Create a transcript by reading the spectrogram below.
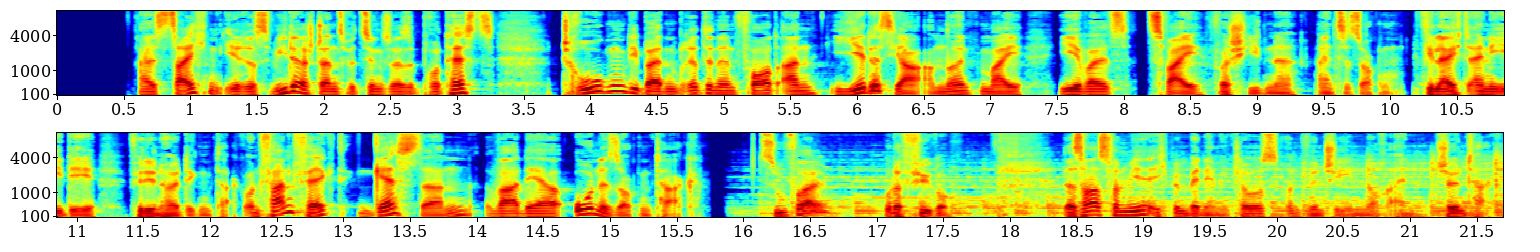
Als Zeichen ihres Widerstands bzw. Protests trugen die beiden Britinnen fortan jedes Jahr am 9. Mai jeweils zwei verschiedene Einzelsocken. Vielleicht eine Idee für den heutigen Tag. Und Fun Fact: gestern war der ohne Sockentag. Zufall oder Fügung? Das war's von mir. Ich bin Benjamin Kloß und wünsche Ihnen noch einen schönen Tag.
